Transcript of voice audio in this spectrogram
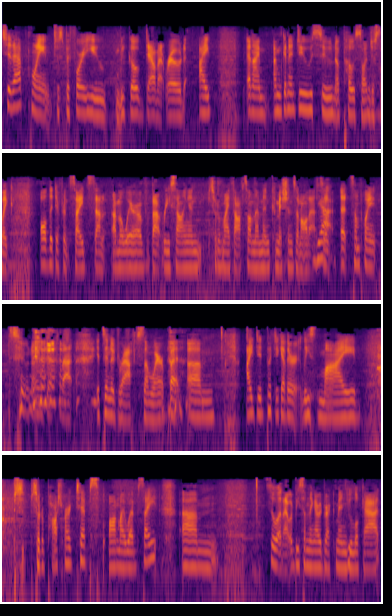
to that point, just before you we go down that road, I and I'm I'm gonna do soon a post on just like all the different sites that I'm aware of about reselling and sort of my thoughts on them and commissions and all that. Yeah. So at some point soon I will get to that. It's in a draft somewhere, but um, I did put together at least my sort of Poshmark tips on my website. Um, so that would be something I would recommend you look at.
